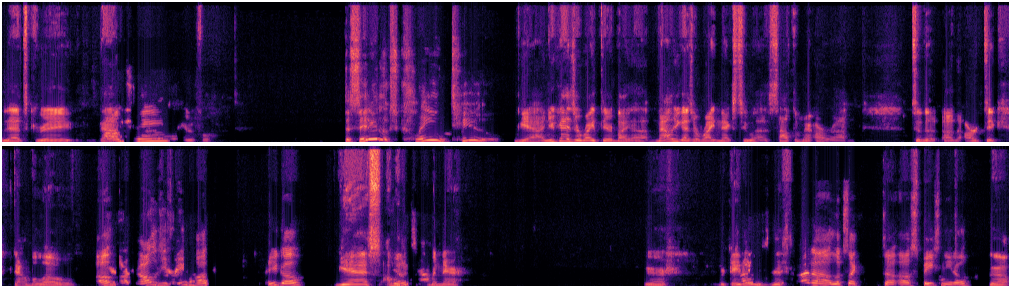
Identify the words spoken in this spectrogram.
that's great. Palm That's trees. beautiful. The city looks clean too. Yeah, and you guys are right there by. Uh, now you guys are right next to uh, South America or um, to the uh, the Arctic down below. Oh, Yeah. archaeology for you, Bob. There you go. Yes, I want Yeah. a cabin there. Yeah, but they don't exist. Kind of looks like the uh, Space Needle. Yeah.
